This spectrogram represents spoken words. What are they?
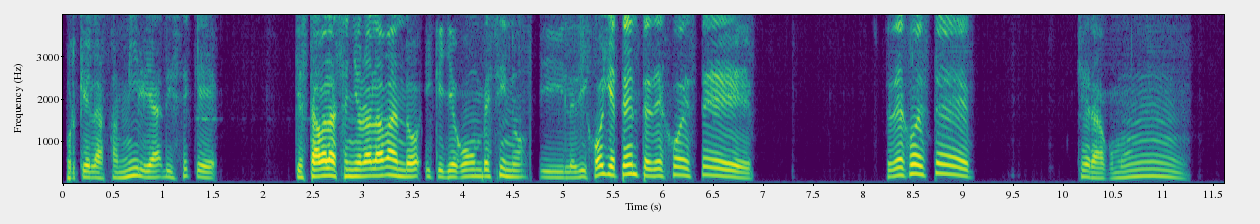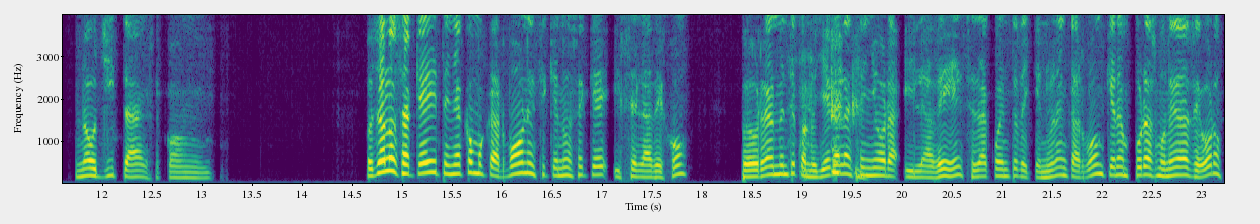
porque la familia dice que, que estaba la señora lavando y que llegó un vecino y le dijo, oye, ten, te dejo este, te dejo este, que era como un, una ollita con... Pues yo lo saqué y tenía como carbones y que no sé qué, y se la dejó. Pero realmente cuando llega la señora y la ve, se da cuenta de que no eran carbón, que eran puras monedas de oro.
